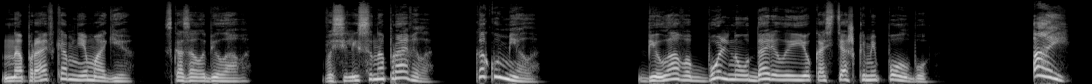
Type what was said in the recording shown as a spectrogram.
«Направь ко мне магию», — сказала Белава. Василиса направила, как умела. Белава больно ударила ее костяшками по лбу. «Ай!»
